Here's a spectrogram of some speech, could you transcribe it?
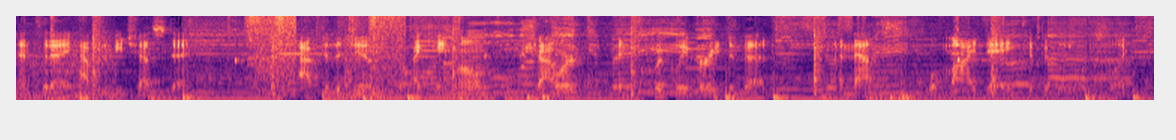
and today happened to be chest day. After the gym, I came home, showered, then quickly hurried to bed. And that's what my day typically looks like.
